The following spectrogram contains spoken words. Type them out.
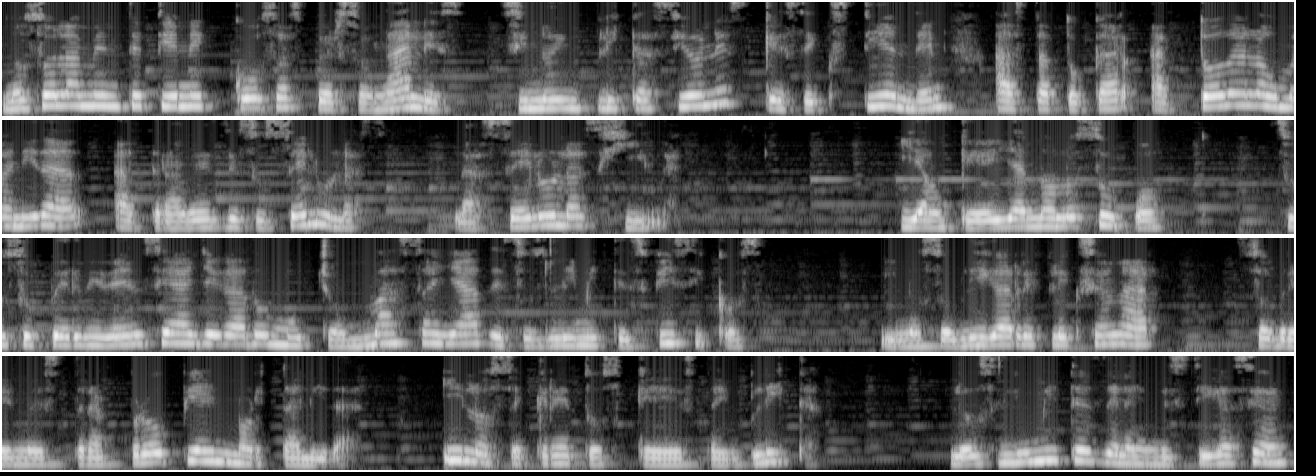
No solamente tiene cosas personales, sino implicaciones que se extienden hasta tocar a toda la humanidad a través de sus células, las células Gila. Y aunque ella no lo supo, su supervivencia ha llegado mucho más allá de sus límites físicos y nos obliga a reflexionar sobre nuestra propia inmortalidad y los secretos que ésta implica los límites de la investigación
